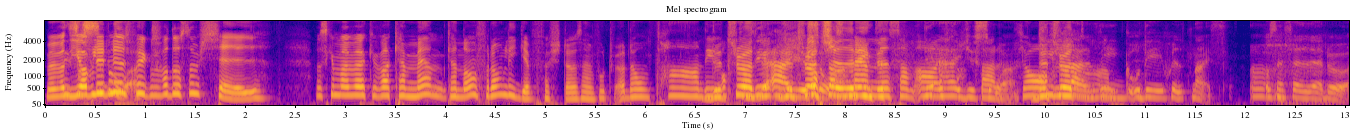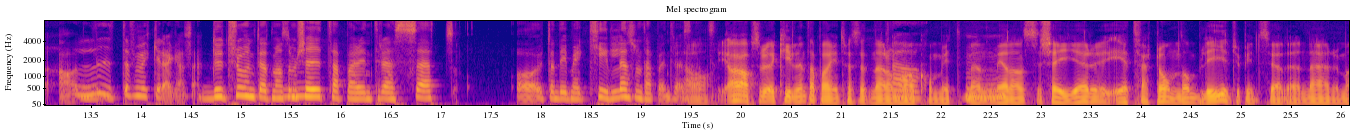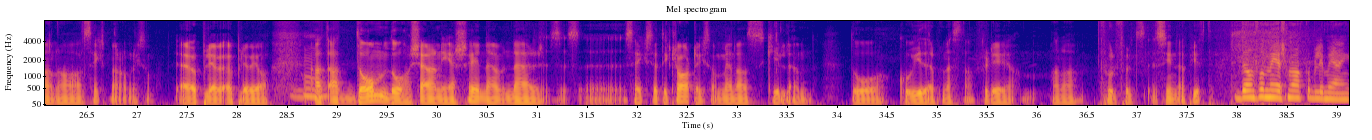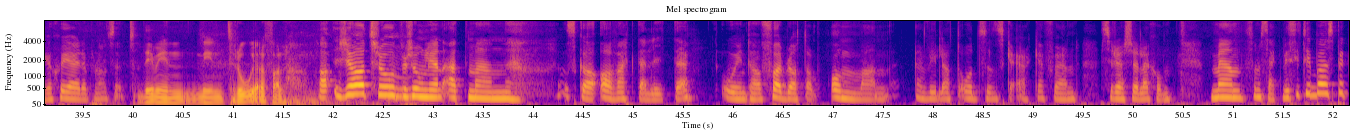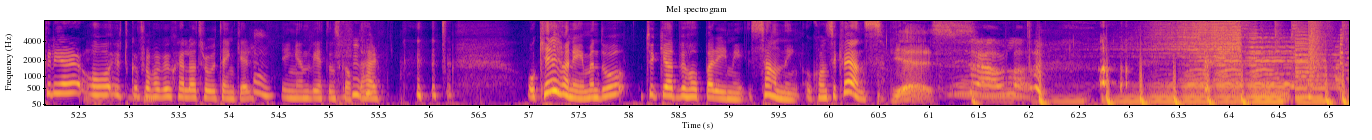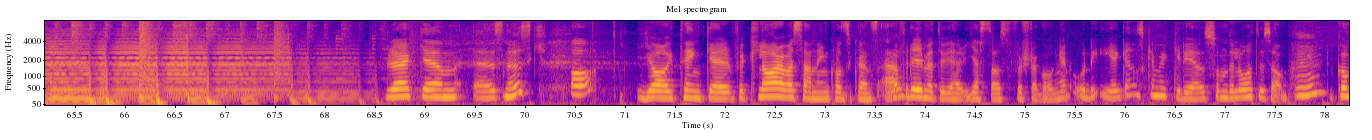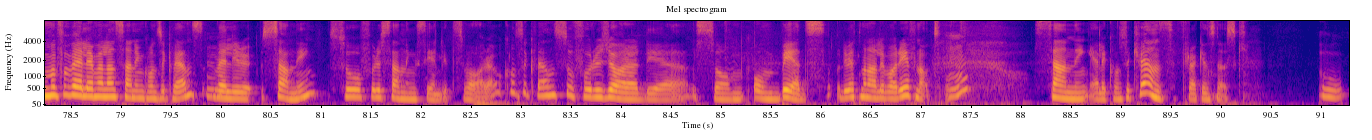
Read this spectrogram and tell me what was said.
Men vad, jag blir nyfiken, vadå som tjej? Vad ska man, vad, vad kan män, kan de, får de ligga för första och sen fortfarande, de fan det är Du ofta- tror att, det du, är du ju tror så. att tjejer inte... som, Det jag är ju så. Ja, Du tror att- ligg och det är skitnice. Och sen tjejer då, ja lite för mycket där kanske. Du tror inte att man som Mm. tjej tappar intresset utan det är mer killen som tappar intresset? Ja, ja absolut, killen tappar intresset när de Ja. har kommit Men Mm. medan tjejer är tvärtom, de blir typ intresserade när man har sex med dem liksom Jag upplever, upplever jag Mm. att, att de då har kärat ner sig när, när sexet är klart liksom Medan killen då går vidare på nästa För det, man har fullföljt sin uppgift De får mer smak och blir mer engagerade på något sätt. Det är min, min tro i alla fall Ja, jag tror personligen att man ska avvakta lite och inte ha för bråttom om man vill att oddsen ska öka för en seriös relation. Men som sagt, vi sitter ju bara och spekulerar och utgår från vad vi själva tror och tänker. Mm. Ingen vetenskap det här. Okej hörni, men då tycker jag att vi hoppar in i sanning och konsekvens. Yes! Jävlar. Fröken eh, Snusk, Ja. Jag tänker förklara vad sanning och konsekvens är för dig med att du är här och gästar oss första gången och det är ganska mycket det som det låter som. Mm. Du kommer få välja mellan sanning och konsekvens. Mm. Väljer du sanning så får du sanningsenligt svara och konsekvens så får du göra det som ombeds. Och det vet man aldrig vad det är för något. Mm. Sanning eller konsekvens, fröken Snusk? Oh.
